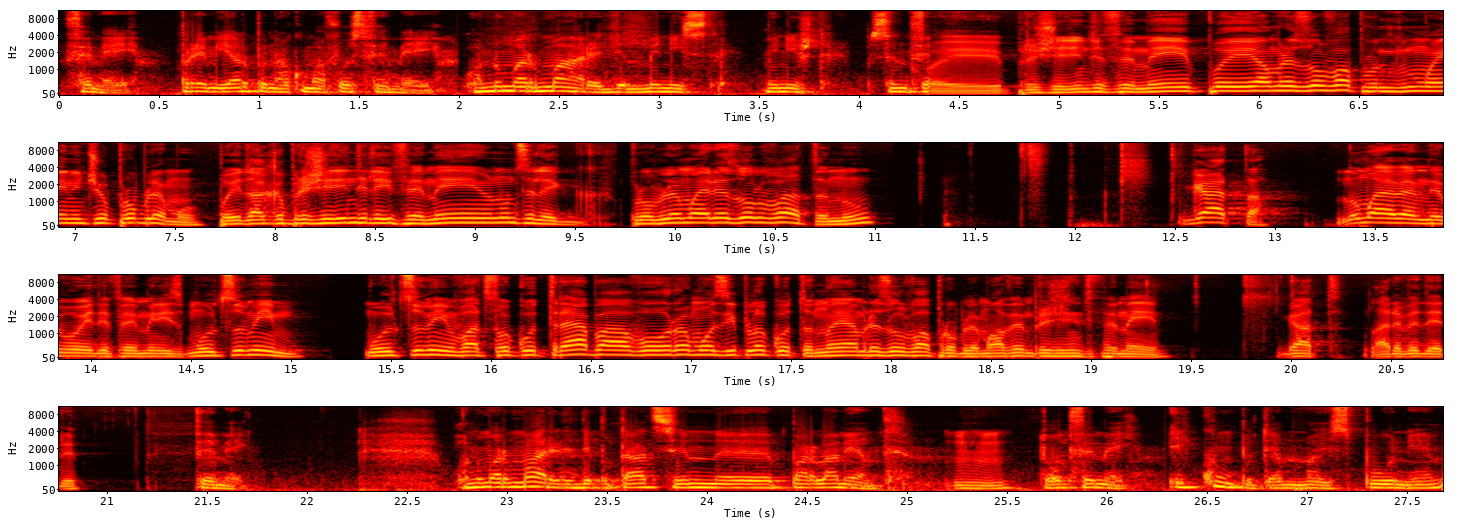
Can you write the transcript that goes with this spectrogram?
femeie. Premier până acum a fost femeie. Un număr mare de ministri, ministri sunt femei. Păi președinte femeie, păi am rezolvat, nu mai e nicio problemă. Păi dacă președintele e femeie, eu nu înțeleg. Problema e rezolvată, nu? Gata. Nu mai avem nevoie de feminism. Mulțumim. Mulțumim, v-ați făcut treaba, vă urăm o zi plăcută. Noi am rezolvat problema, avem președinte femeie. Gata, la revedere. femei. Un număr mare de deputați în uh, Parlament, Mhm. tot femei. Ei, cum putem noi spune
